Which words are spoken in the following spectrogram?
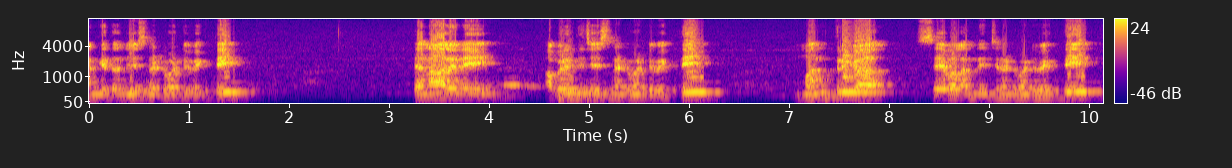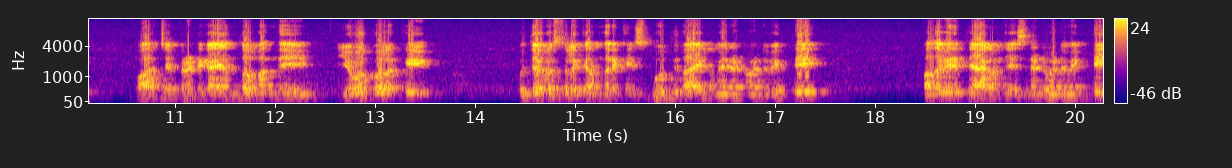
అంకితం చేసినటువంటి వ్యక్తి. తెనాలిని అభివృద్ధి చేసినటువంటి వ్యక్తి మంత్రిగా సేవలు అందించినటువంటి వ్యక్తి వారు చెప్పినట్టుగా ఎంతో మంది యువకులకి ఉద్యోగస్తులకి అందరికీ స్ఫూర్తిదాయకమైనటువంటి వ్యక్తి పదవిని త్యాగం చేసినటువంటి వ్యక్తి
